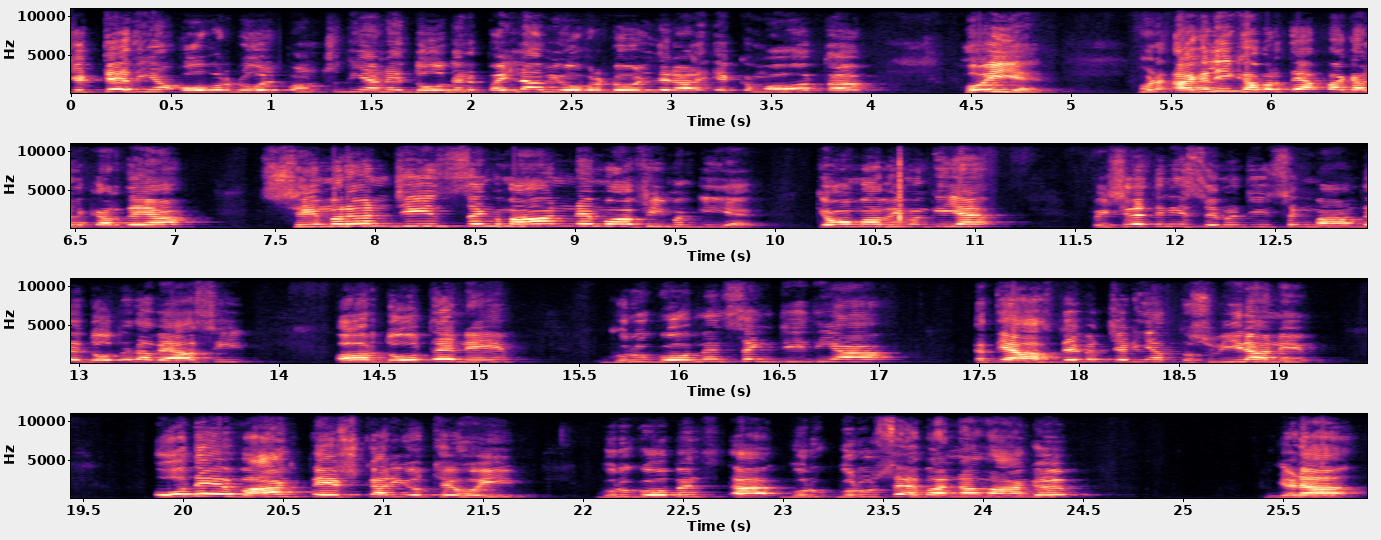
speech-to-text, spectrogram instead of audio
ਚਿੱਟੇ ਦੀਆਂ ਓਵਰਡੋਜ਼ ਪਹੁੰਚਦੀਆਂ ਨੇ। ਦੋ ਦਿਨ ਪਹਿਲਾਂ ਵੀ ਓਵਰਡੋਜ਼ ਦੇ ਨਾਲ ਇੱਕ ਮੌਤ ਹੋਈ ਹੈ। ਹੁਣ ਅਗਲੀ ਖਬਰ ਤੇ ਆਪਾਂ ਗੱਲ ਕਰਦੇ ਹਾਂ। ਸਿਮਰਨਜੀਤ ਸਿੰਘ ਮਾਨ ਨੇ ਮਾਫੀ ਮੰਗੀ ਹੈ। ਕਿਉਂ ਮਾਫੀ ਮੰਗੀ ਹੈ? ਪਿਛਲੇ ਦਿਨੀ ਸਿਮਰਨਜੀਤ ਸਿੰਘ ਮਾਨ ਦੇ ਦੋਤੇ ਦਾ ਵਿਆਹ ਸੀ ਔਰ ਦੋਤੇ ਨੇ ਗੁਰੂ ਗੋਬਿੰਦ ਸਿੰਘ ਜੀ ਦੀਆਂ ਇਤਿਹਾਸ ਦੇ ਵਿੱਚ ਜਿਹੜੀਆਂ ਤਸਵੀਰਾਂ ਨੇ ਉਹਦੇ ਵਾਂਗ ਪੇਸ਼ਕਾਰੀ ਉੱਥੇ ਹੋਈ। ਗੁਰੂ ਗੋਬਿੰਦ ਗੁਰੂ ਗੁਰੂ ਸਾਹਿਬਾਨਾਂ ਵਾਂਗ ਜਿਹੜਾ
